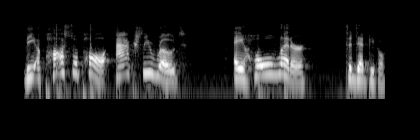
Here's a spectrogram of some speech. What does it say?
The Apostle Paul actually wrote a whole letter to dead people.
